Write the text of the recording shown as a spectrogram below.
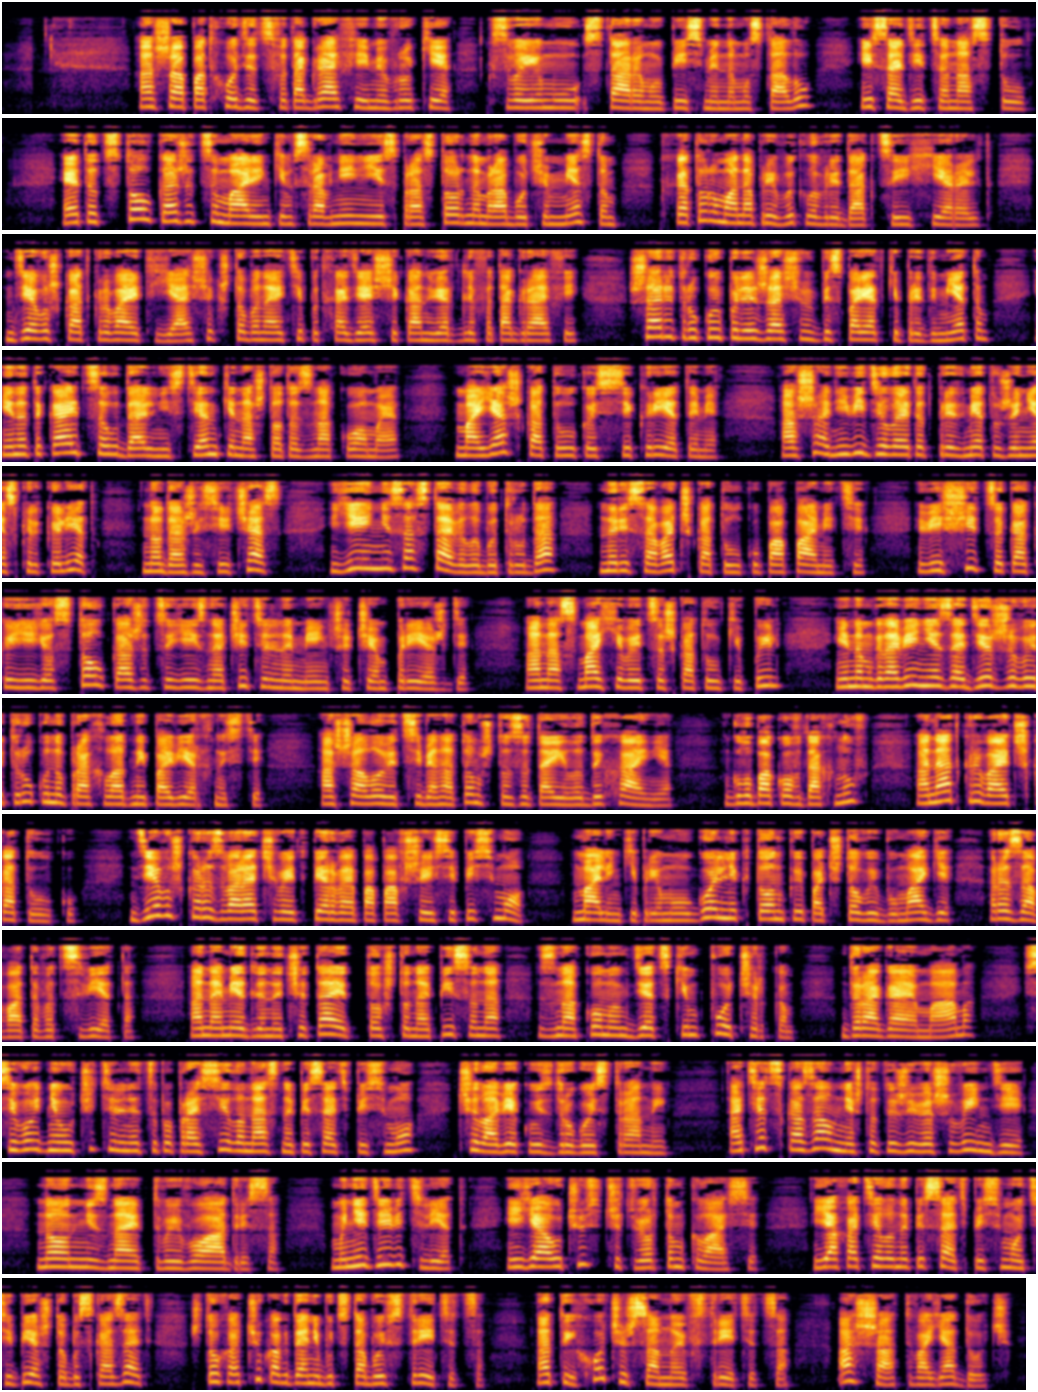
Аша подходит с фотографиями в руке к своему старому письменному столу и садится на стул. Этот стол кажется маленьким в сравнении с просторным рабочим местом, к которому она привыкла в редакции «Херальд». Девушка открывает ящик, чтобы найти подходящий конверт для фотографий, шарит рукой по лежащим в беспорядке предметам и натыкается у дальней стенки на что-то знакомое. «Моя шкатулка с секретами». Аша не видела этот предмет уже несколько лет — но даже сейчас ей не составило бы труда нарисовать шкатулку по памяти. Вещица, как и ее стол, кажется ей значительно меньше, чем прежде. Она смахивает со шкатулки пыль и на мгновение задерживает руку на прохладной поверхности. Аша ловит себя на том, что затаила дыхание. Глубоко вдохнув, она открывает шкатулку. Девушка разворачивает первое попавшееся письмо — Маленький прямоугольник тонкой почтовой бумаги розоватого цвета. Она медленно читает то, что написано знакомым детским почерком. «Дорогая мама, сегодня учительница попросила нас написать письмо человеку из другой страны. Отец сказал мне, что ты живешь в Индии, но он не знает твоего адреса. Мне девять лет, и я учусь в четвертом классе. Я хотела написать письмо тебе, чтобы сказать, что хочу когда-нибудь с тобой встретиться. А ты хочешь со мной встретиться? Аша, твоя дочь».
